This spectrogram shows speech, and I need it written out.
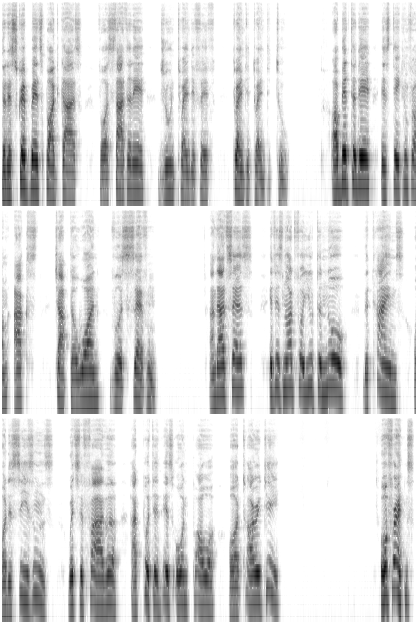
to the Script Bits podcast for Saturday, June 25th, 2022. Our bit today is taken from Acts chapter 1, verse 7. And that says, It is not for you to know the times or the seasons which the Father had put in his own power or authority. Oh, friends,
